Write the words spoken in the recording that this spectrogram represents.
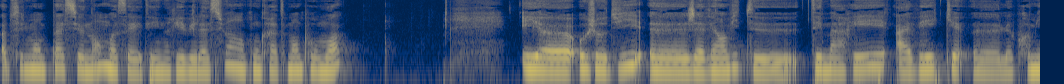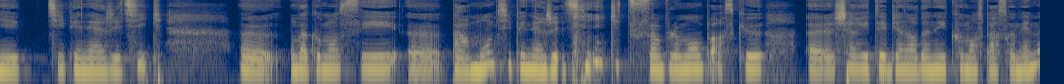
absolument passionnant. Moi, ça a été une révélation hein, concrètement pour moi. Et euh, aujourd'hui, euh, j'avais envie de démarrer avec euh, le premier type énergétique. On va commencer par mon type énergétique, tout simplement parce que charité bien ordonnée commence par soi-même.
